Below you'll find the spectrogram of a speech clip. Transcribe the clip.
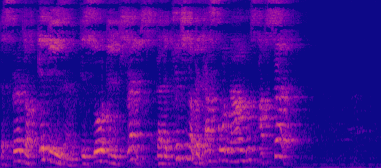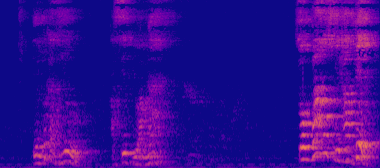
The spirit of atheism is so entrenched that the preaching of the gospel now looks absurd. They look at you as if you are mad. So once we have day,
